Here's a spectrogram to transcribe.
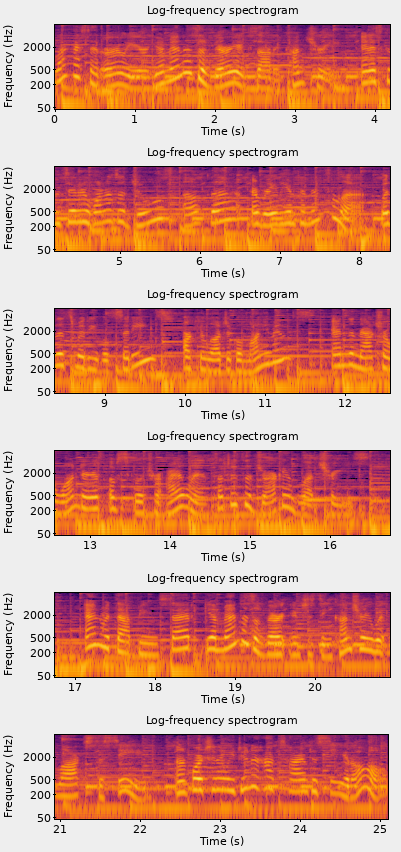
Like I said earlier, Yemen is a very exotic country and is considered one of the jewels of the Arabian Peninsula, with its medieval cities, archaeological monuments, and the natural wonders of Socotra Island, such as the dragon blood trees. And with that being said, Yemen is a very interesting country with lots to see. Unfortunately, we do not have time to see it all,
